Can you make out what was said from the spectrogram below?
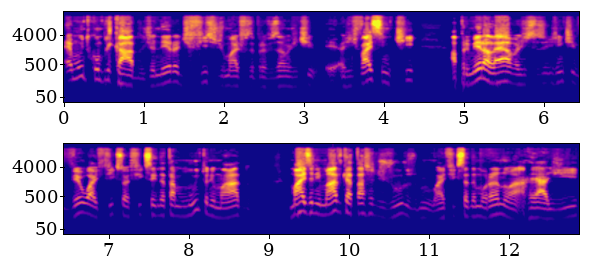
é muito complicado. Janeiro é difícil demais de fazer previsão. A gente, a gente vai sentir a primeira leva, a gente, a gente vê o iFix, o iFix ainda está muito animado, mais animado que a taxa de juros, o iFix está demorando a reagir,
